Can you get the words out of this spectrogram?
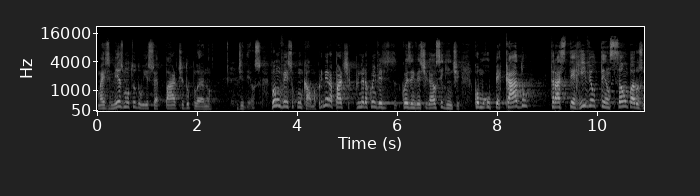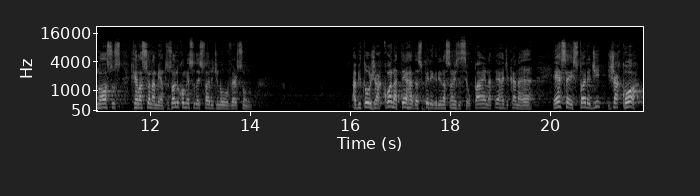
mas mesmo tudo isso é parte do plano de Deus. Vamos ver isso com calma. Primeira parte, primeira coisa a investigar é o seguinte: como o pecado traz terrível tensão para os nossos relacionamentos. Olha o começo da história de novo, verso 1. Habitou Jacó na terra das peregrinações de seu pai, na terra de Canaã. Essa é a história de Jacó.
